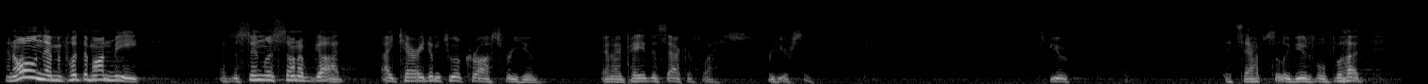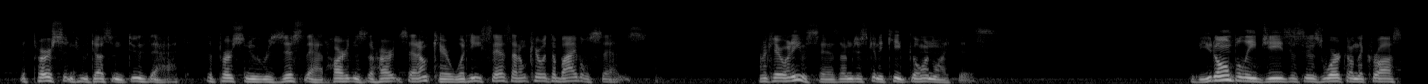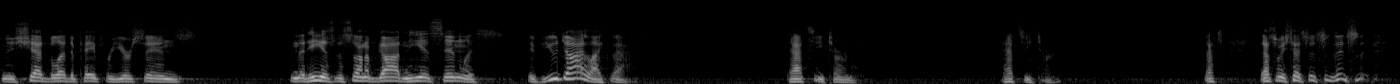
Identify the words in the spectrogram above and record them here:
and own them and put them on me, as the sinless Son of God, I carried them to a cross for you, and I paid the sacrifice for your sin. It's beautiful. It's absolutely beautiful. But the person who doesn't do that, the person who resists that, hardens the heart and says, I don't care what he says, I don't care what the Bible says. I don't care what he says, I'm just going to keep going like this. If you don't believe Jesus and his work on the cross and his shed blood to pay for your sins, and that he is the Son of God and he is sinless, if you die like that, that's eternal. That's eternal. That's, that's what he says.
